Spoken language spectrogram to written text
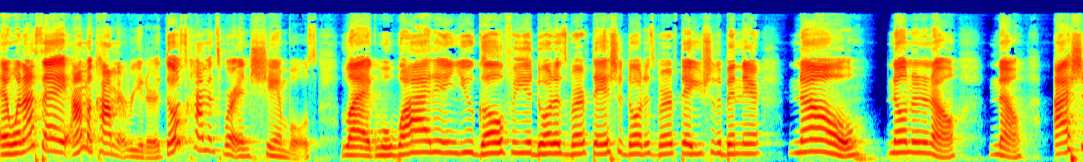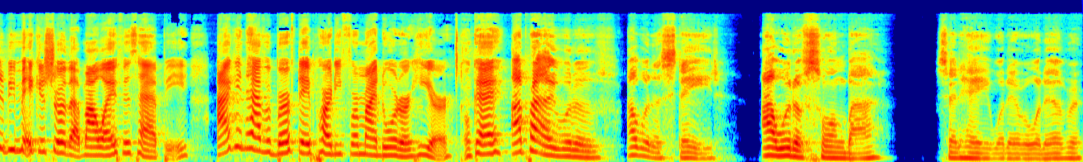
And when I say I'm a comment reader, those comments were in shambles. Like, well, why didn't you go for your daughter's birthday? It's your daughter's birthday. You should have been there. No, no, no, no, no, no. I should be making sure that my wife is happy. I can have a birthday party for my daughter here. Okay. I probably would have. I would have stayed. I would have swung by, said hey, whatever, whatever,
